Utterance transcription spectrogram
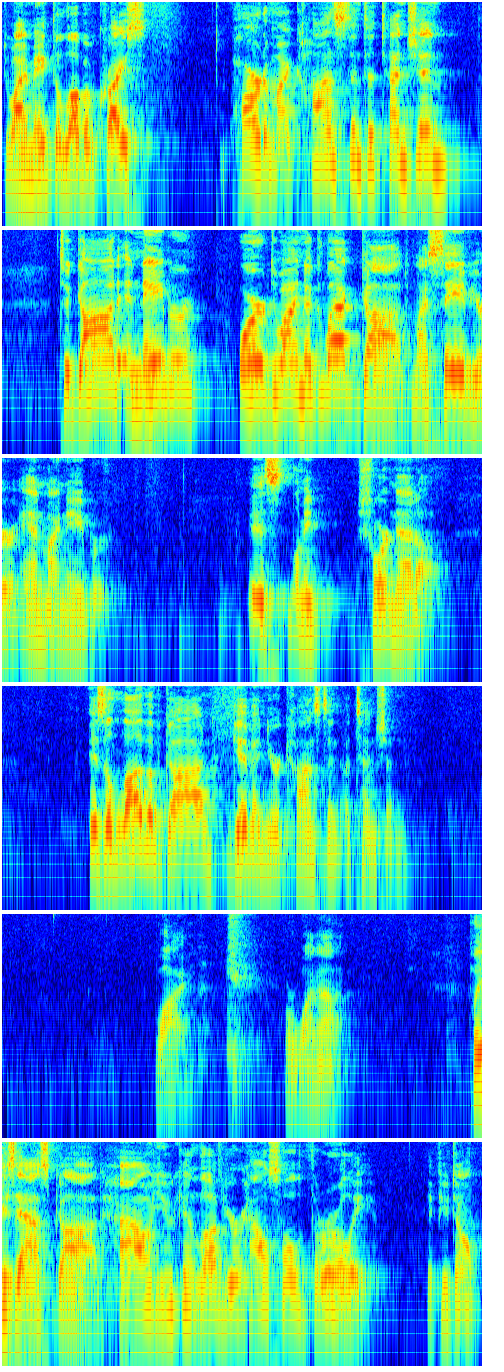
Do I make the love of Christ part of my constant attention to God and neighbor, or do I neglect God, my Savior, and my neighbor? Is, let me shorten that up. Is the love of God given your constant attention? Why? Or why not? Please ask God how you can love your household thoroughly if you don't.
